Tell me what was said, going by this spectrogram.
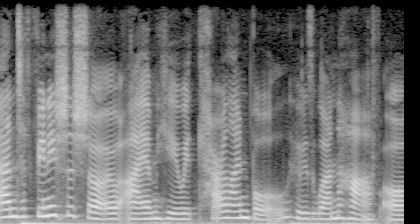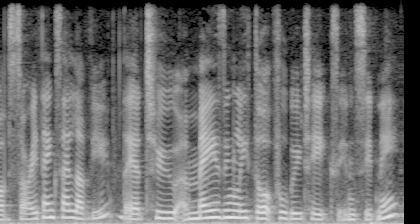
And to finish the show, I am here with Caroline Ball, who is one half of Sorry Thanks I Love You. They are two amazingly thoughtful boutiques in Sydney,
